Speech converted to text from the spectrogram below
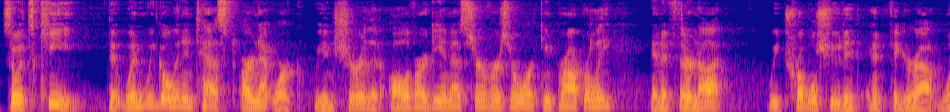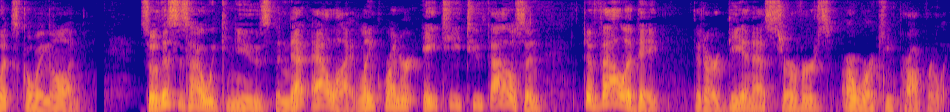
So it's key that when we go in and test our network, we ensure that all of our DNS servers are working properly, and if they're not, we troubleshoot it and figure out what's going on. So this is how we can use the NetAlly LinkRunner AT2000 to validate that our DNS servers are working properly.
